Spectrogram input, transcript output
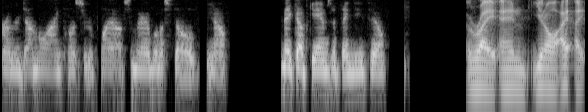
further down the line, closer to playoffs, and they're able to still you know make up games that they need to. Right, and you know, I, I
